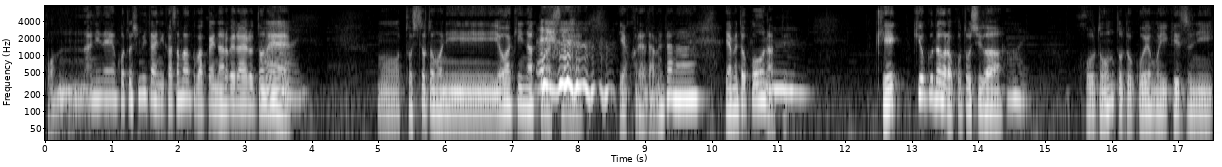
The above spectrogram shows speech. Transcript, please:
こんなにね今年みたいに傘マークばっかり並べられるとね、はい。もう年とともに弱気になってましてね。いやこれはダメだな。やめとこうなんて、うん。結局だから今年ははい。ほとんどどこへも行けずに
